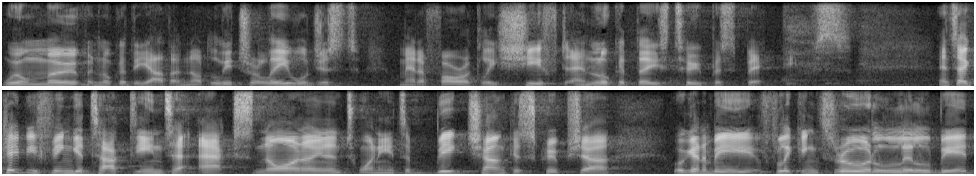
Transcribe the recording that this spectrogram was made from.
we'll move and look at the other. Not literally, we'll just metaphorically shift and look at these two perspectives. And so keep your finger tucked into Acts 19 and 20. It's a big chunk of scripture. We're going to be flicking through it a little bit,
